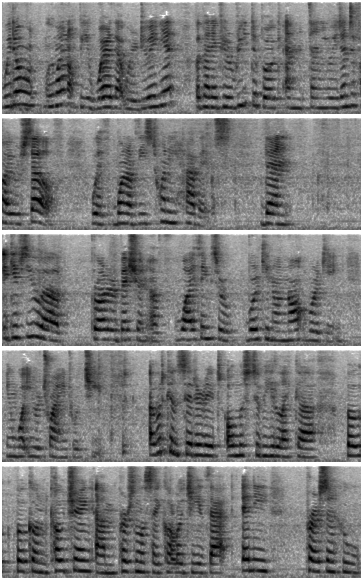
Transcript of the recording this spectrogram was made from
we don't we might not be aware that we're doing it but then if you read the book and then you identify yourself with one of these 20 habits then it gives you a broader vision of why things are working or not working in what you're trying to achieve i would consider it almost to be like a book, book on coaching and personal psychology that any person who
